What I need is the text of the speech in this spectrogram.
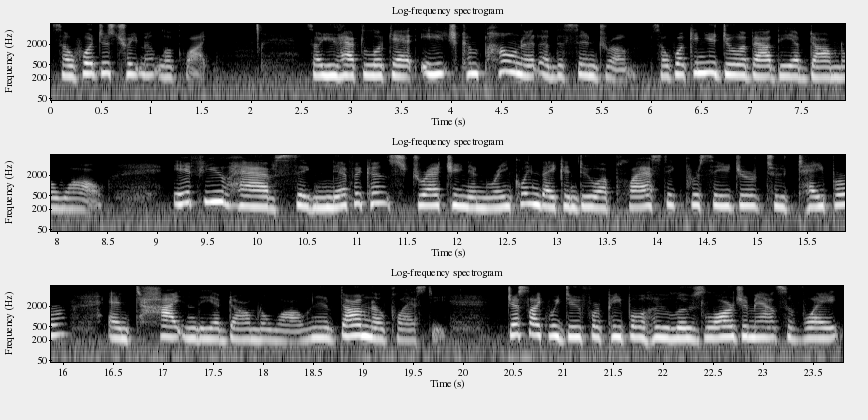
So, what does treatment look like? So, you have to look at each component of the syndrome. So, what can you do about the abdominal wall? If you have significant stretching and wrinkling, they can do a plastic procedure to taper and tighten the abdominal wall, an abdominoplasty, just like we do for people who lose large amounts of weight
